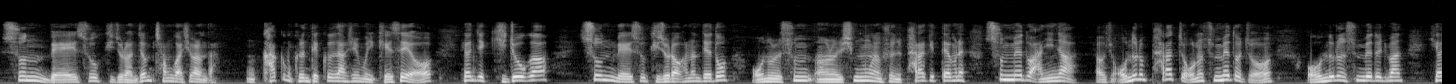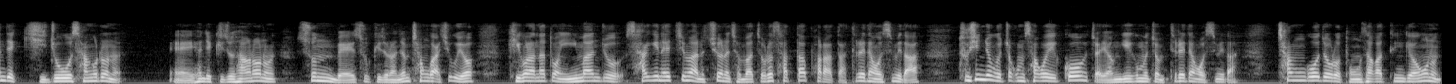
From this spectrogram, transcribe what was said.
순 매수 기조라는 점 참고하시기 바랍니다. 음, 가끔 그런 댓글 하시는 분이 계세요. 현재 기조가 순 매수 기조라고 하는데도 오늘 순 오늘 16만 6천 팔았기 때문에 순매도 아니냐? 오늘은 팔았죠. 오늘 순매도죠. 오늘은 순매도지만 현재 기조상으로는 예, 현재 기조상으로는 순 매수 기조라는 점 참고하시고요. 기관 하나 동안 2만 주 사긴 했지만 추천은 전반적으로 샀다 팔았다 트레이드하고 있습니다. 투신 정도 조금 사고 있고 자 연기금은 좀 트레이드하고 있습니다. 참고적으로 동사 같은 경우는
